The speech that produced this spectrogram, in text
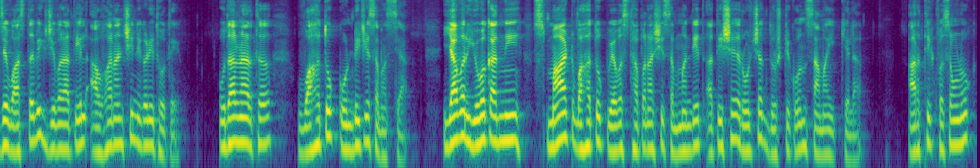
जे वास्तविक जीवनातील आव्हानांशी निगडीत होते. उदाहरणार्थ वाहतूक कोंडीची समस्या. यावर युवकांनी स्मार्ट वाहतूक व्यवस्थापनाशी संबंधित अतिशय रोचक दृष्टिकोन सामायिक केला. आर्थिक फसवणूक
